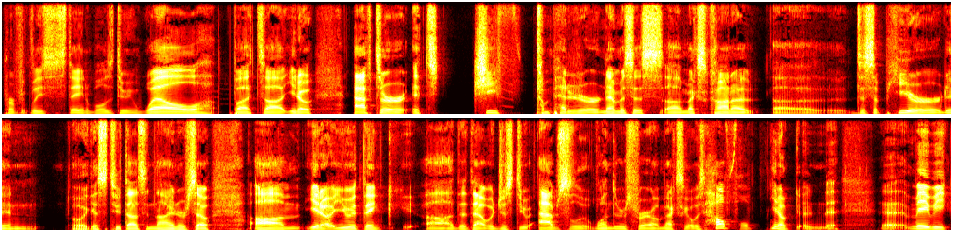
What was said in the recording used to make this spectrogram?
perfectly sustainable is doing well but uh you know after its chief competitor nemesis uh, Mexicana uh, disappeared in oh, I guess 2009 or so. Um, you know, you would think uh, that that would just do absolute wonders for Aeromexico. It was helpful, you know, uh, maybe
